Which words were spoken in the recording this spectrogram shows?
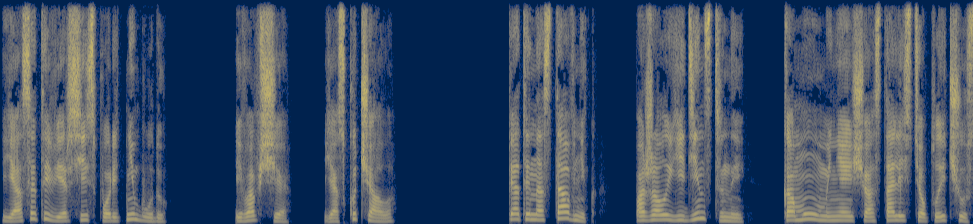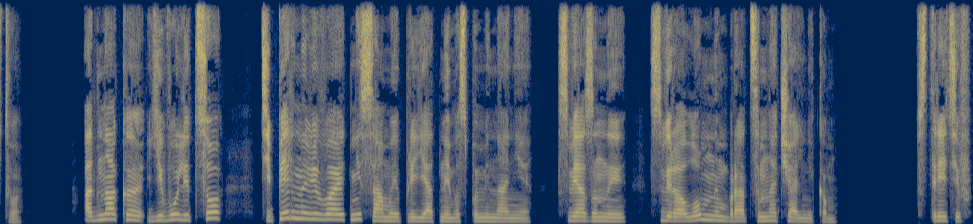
Я с этой версией спорить не буду. И вообще, я скучала. Пятый наставник, пожалуй, единственный, кому у меня еще остались теплые чувства. Однако его лицо теперь навевает не самые приятные воспоминания, связанные с вероломным братцем-начальником. Встретив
